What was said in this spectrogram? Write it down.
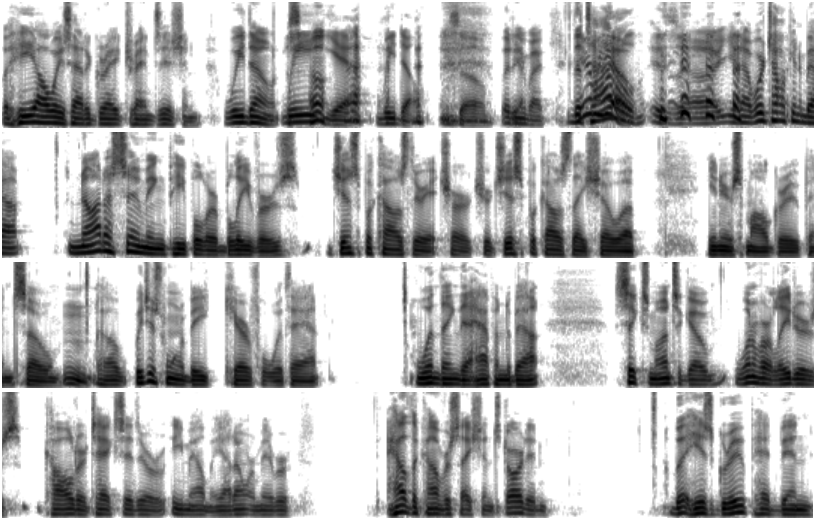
but he always had a great transition. We don't. we So- yeah we don't. So But yeah. anyway, the There we title is, uh, you know, we're talking about not assuming people are believers just because they're at church or just because they show up in your small group. And so Hmm. uh, we just want to be careful with that. One thing that happened about six months ago, one of our leaders called or texted or emailed me. I don't remember how the conversation started, but his group had been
